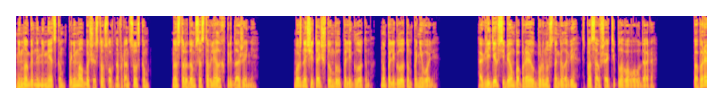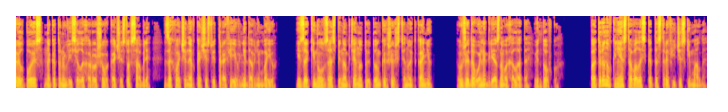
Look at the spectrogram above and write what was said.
немного на немецком, понимал большинство слов на французском, но с трудом составлял их предложения. Можно считать, что он был полиглотом, но полиглотом по неволе. Оглядев себя, он поправил бурнус на голове, спасавший от теплового удара. Поправил пояс, на котором висела хорошего качества сабля, захваченная в качестве трофея в недавнем бою, и закинул за спину обтянутую тонкой шерстяной тканью уже довольно грязного халата, винтовку. Патронов к ней оставалось катастрофически мало,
